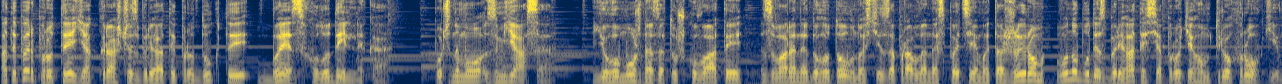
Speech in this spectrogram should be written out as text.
А тепер про те, як краще зберігати продукти без холодильника. Почнемо з м'яса. Його можна затушкувати, зварене до готовності, заправлене спеціями та жиром, воно буде зберігатися протягом трьох років.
